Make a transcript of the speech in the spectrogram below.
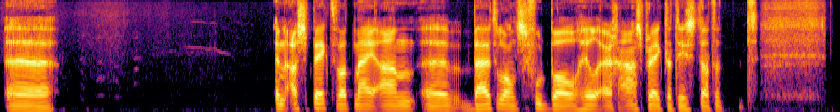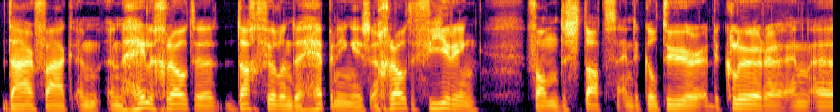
eh, een aspect wat mij aan buitenlands voetbal heel erg aanspreekt, dat is dat het daar vaak een, een hele grote dagvullende happening is. Een grote viering van de stad en de cultuur, de kleuren en eh,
